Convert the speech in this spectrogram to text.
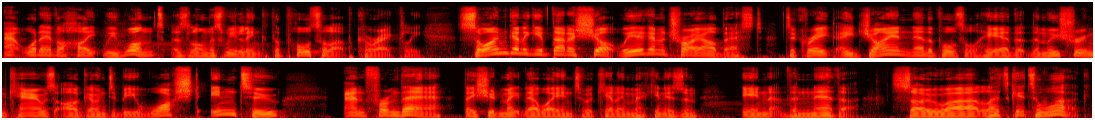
at whatever height we want as long as we link the portal up correctly. So I'm going to give that a shot. We are going to try our best to create a giant nether portal here that the mushroom cows are going to be washed into and from there they should make their way into a killing mechanism in the nether. So uh, let's get to work.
